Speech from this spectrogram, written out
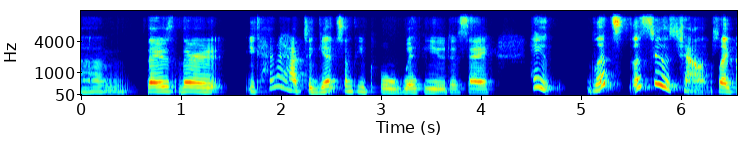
um, there's there you kind of have to get some people with you to say, hey let's let's do this challenge. Like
